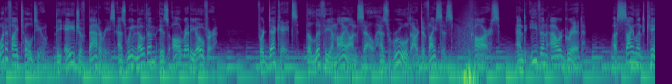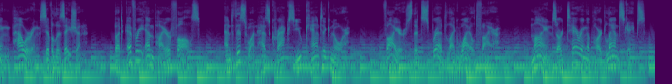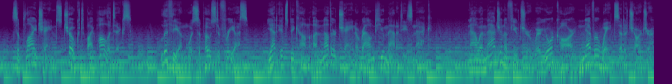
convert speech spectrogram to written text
What if I told you the age of batteries as we know them is already over? For decades, the lithium-ion cell has ruled our devices, cars, and even our grid, a silent king powering civilization. But every empire falls, and this one has cracks you can't ignore. Fires that spread like wildfire. Mines are tearing apart landscapes. Supply chains choked by politics. Lithium was supposed to free us, yet it's become another chain around humanity's neck. Now imagine a future where your car never waits at a charger,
